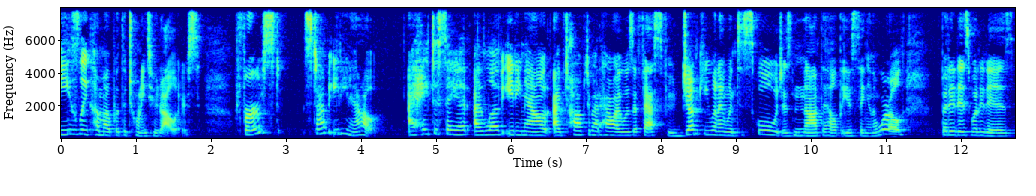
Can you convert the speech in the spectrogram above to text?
easily come up with the $22. First, stop eating out. I hate to say it, I love eating out. I've talked about how I was a fast food junkie when I went to school, which is not the healthiest thing in the world, but it is what it is.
